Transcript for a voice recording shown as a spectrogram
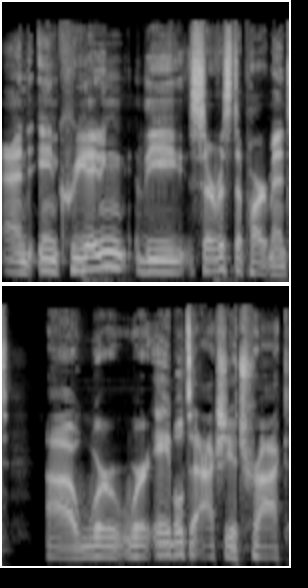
and in creating the service department, uh, we're we're able to actually attract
